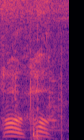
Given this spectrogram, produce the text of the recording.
好好。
